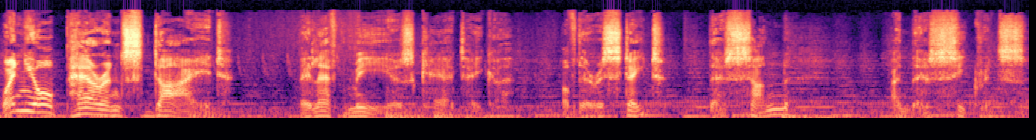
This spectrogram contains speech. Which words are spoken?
When your parents died, they left me as caretaker of their estate, their son, and their secrets.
